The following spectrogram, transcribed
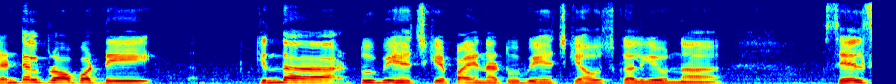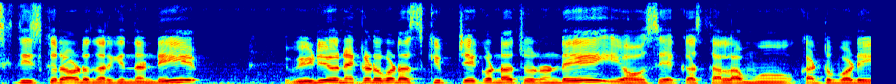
రెంటల్ ప్రాపర్టీ కింద టూ బీహెచ్కే పైన టూ బీహెచ్కే హౌస్ కలిగి ఉన్న సేల్స్కి తీసుకురావడం జరిగిందండి. వీడియోని ఎక్కడ కూడా స్కిప్ చేయకుండా చూడండి. ఈ హౌస్ యొక్క స్థలము కట్టుబడి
